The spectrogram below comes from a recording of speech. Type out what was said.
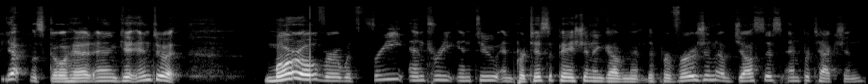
Yep, let's go ahead and get into it. Moreover, with free entry into and participation in government, the perversion of justice and protection,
